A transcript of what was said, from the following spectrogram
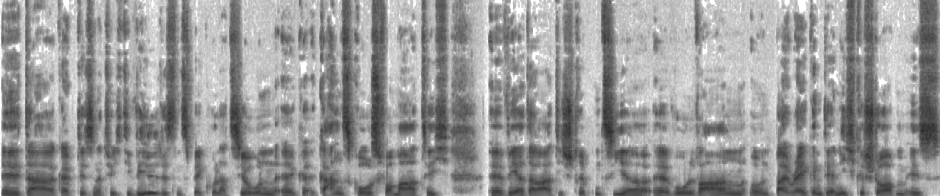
äh, da gibt es natürlich die wildesten Spekulationen, äh, ganz großformatig, äh, wer da die Strippenzieher äh, wohl waren. Und bei Reagan, der nicht gestorben ist,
